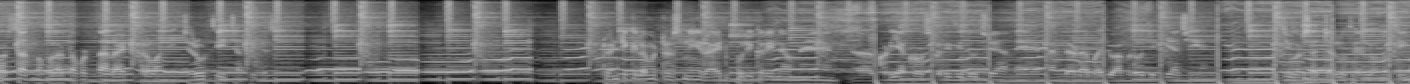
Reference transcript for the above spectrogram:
વરસાદમાં પલળતા પડતા રાઇડ કરવાની જરૂરથી ઈચ્છા થઈ જશે. ટ્વેન્ટી કિલોમીટર્સની રાઇડ પૂરી કરીને અમે ખડિયા ક્રોસ કરી દીધું છે અને મેંદરડા બાજુ આગળ વધી ગયા છીએ. હજી વરસાદ ચાલુ થયેલો નથી.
